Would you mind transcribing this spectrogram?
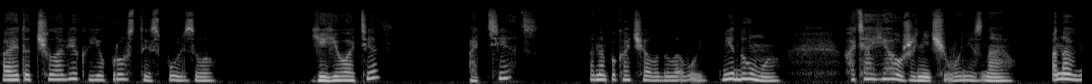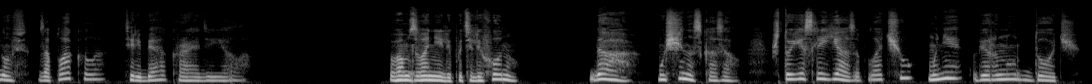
а этот человек ее просто использовал. Ее отец? Отец? Она покачала головой. Не думаю. Хотя я уже ничего не знаю. Она вновь заплакала, теребя край одеяла. Вам звонили по телефону? Да, мужчина сказал, что если я заплачу, мне вернут дочь.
